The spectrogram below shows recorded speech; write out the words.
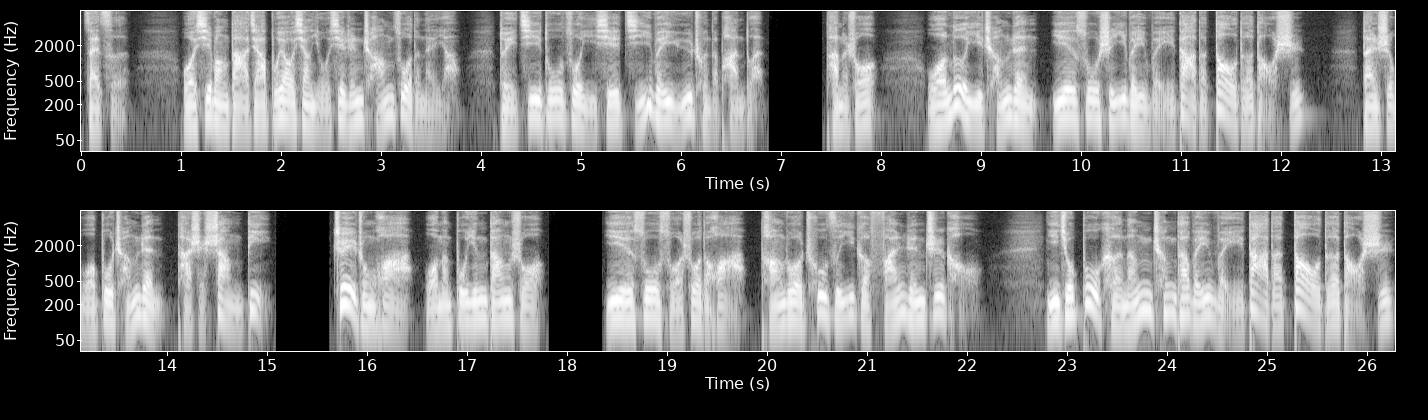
在此，我希望大家不要像有些人常做的那样，对基督做一些极为愚蠢的判断。他们说：“我乐意承认耶稣是一位伟大的道德导师，但是我不承认他是上帝。”这种话我们不应当说。耶稣所说的话，倘若出自一个凡人之口，你就不可能称他为伟大的道德导师。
